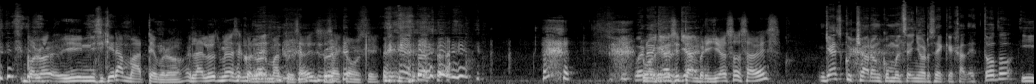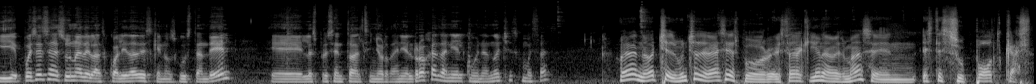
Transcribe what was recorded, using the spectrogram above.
Color, y ni siquiera mate, bro. La luz me hace color mate, ¿sabes? O sea, como que. Bueno, como que ya, no soy ya- tan brilloso, ¿sabes? ya escucharon cómo el señor se queja de todo. Y pues esa es una de las cualidades que nos gustan de él. Eh, les presento al señor Daniel Rojas. Daniel, buenas noches, ¿cómo estás? Buenas noches, muchas gracias por estar aquí una vez más en este su podcast,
